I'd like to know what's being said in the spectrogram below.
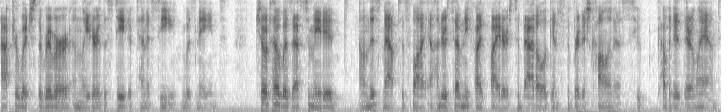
after which the river and later the state of Tennessee was named. Chota was estimated on this map to supply 175 fighters to battle against the British colonists who coveted their land.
